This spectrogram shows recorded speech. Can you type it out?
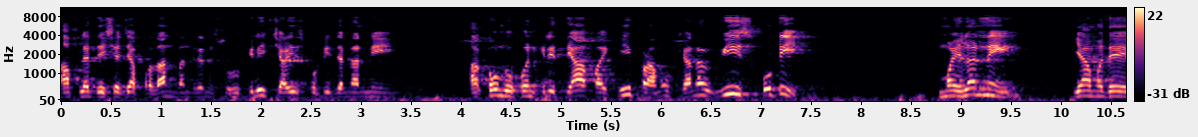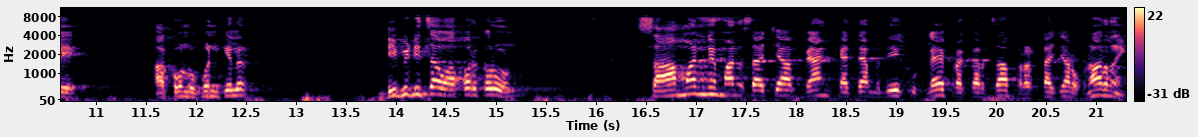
आपल्या देशाच्या प्रधानमंत्र्यांनी सुरू केली. चाळीस कोटी जणांनी अकाउंट ओपन केले त्यापैकी प्रामुख्यानं वीस कोटी महिलांनी यामध्ये अकाउंट ओपन केलं. डी बी टीचा वापर करून सामान्य माणसाच्या बँक खात्यामध्ये कुठल्याही प्रकारचा भ्रष्टाचार होणार नाही.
